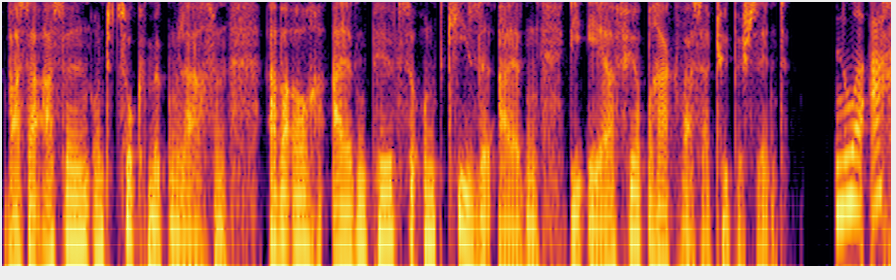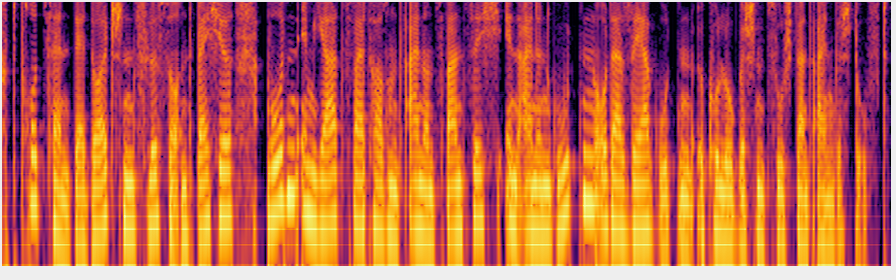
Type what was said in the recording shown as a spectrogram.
Wasserasseln und Zuckmückenlarven, aber auch Algenpilze und Kieselalgen, die eher für Brackwasser typisch sind. Nur acht Prozent der deutschen Flüsse und Bäche wurden im Jahr 2021 in einen guten oder sehr guten ökologischen Zustand eingestuft.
